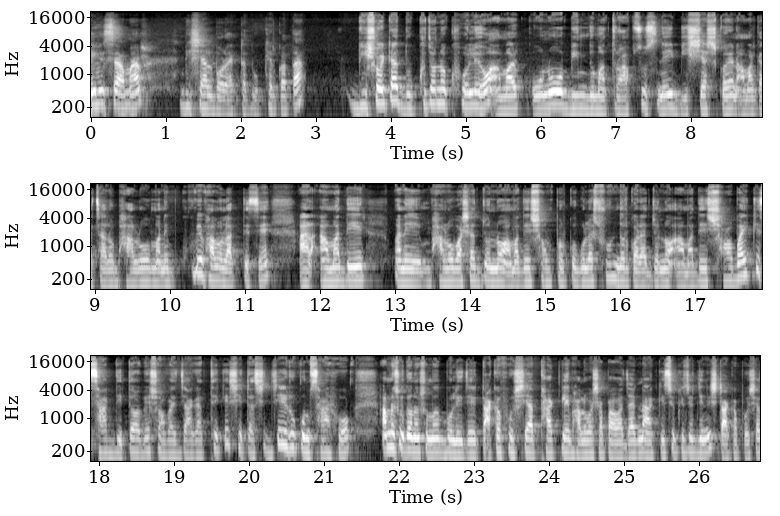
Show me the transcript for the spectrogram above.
এই হচ্ছে আমার বিশাল বড় একটা দুঃখের কথা। বিষয়টা দুঃখজনক হলেও আমার কোনো বিন্দুমাত্র আফসোস নেই। বিশ্বাস করেন, আমার কাছে আরও ভালো মানে খুবই ভালো লাগতেছে। আর আমাদের মানে ভালোবাসার জন্য, আমাদের সম্পর্কগুলো সুন্দর করার জন্য আমাদের সবাইকে সার দিতে হবে সবাই জায়গার থেকে সেটা যেরকম সার হোক। আমরা শুধু অনেক সময় বলি যে টাকা পয়সা থাকলে ভালোবাসা পাওয়া যায় না, কিছু কিছু জিনিস টাকা পয়সা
